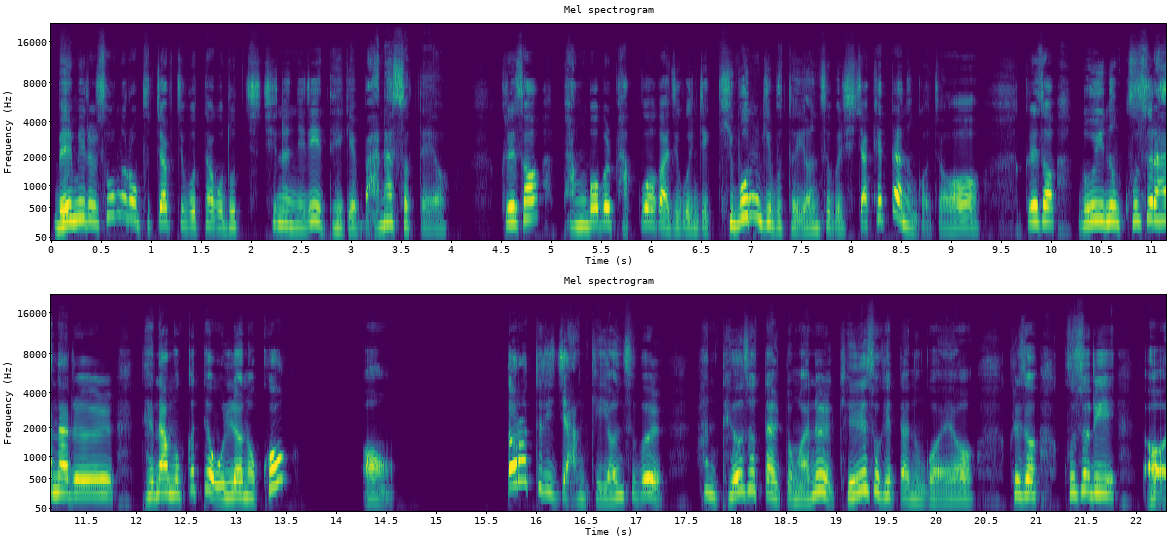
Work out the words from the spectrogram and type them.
매미를 손으로 붙잡지 못하고 놓치는 일이 되게 많았었대요. 그래서 방법을 바꾸어 가지고 이제 기본기부터 연습을 시작했다는 거죠. 그래서 노인은 구슬 하나를 대나무 끝에 올려놓고, 어, 떨어뜨리지 않게 연습을 한 대여섯 달 동안을 계속 했다는 거예요. 그래서 구슬이 어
